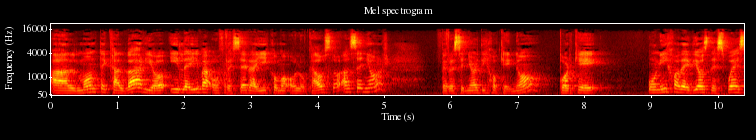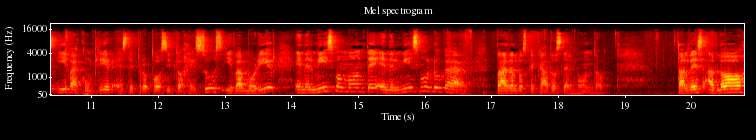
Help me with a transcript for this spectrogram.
al monte Calvario y le iba a ofrecer ahí como holocausto al Señor. Pero el Señor dijo que no, porque un hijo de Dios después iba a cumplir este propósito. Jesús iba a morir en el mismo monte, en el mismo lugar para los pecados del mundo. Tal vez habló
